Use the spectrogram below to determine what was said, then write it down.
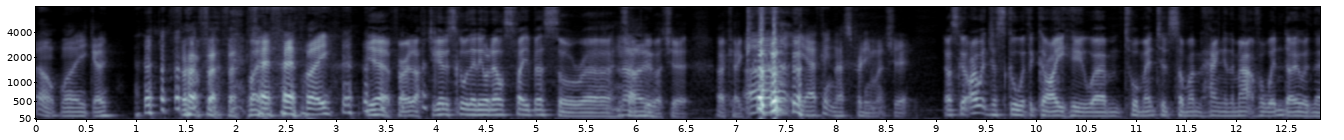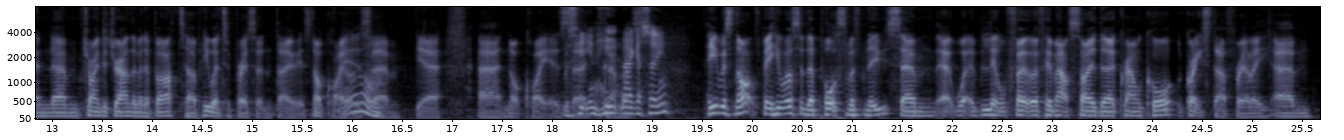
oh, well, there you go. fair, fair, fair play. Fair, fair play. yeah, fair enough. Did you go to school with anyone else famous, or uh, is that No. pretty much it? Okay, uh, yeah, I think that's pretty much it. That's good. I went to school with a guy who um, tormented someone, hanging them out of a window and then um, trying to drown them in a bathtub. He went to prison, though. It's not quite as, Oh. um, yeah, uh, not quite as. Was uh, he in Heat magazine? He was not, but he was in the Portsmouth News. Um, a little photo of him outside uh, Crown Court. Great stuff, really. Um,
